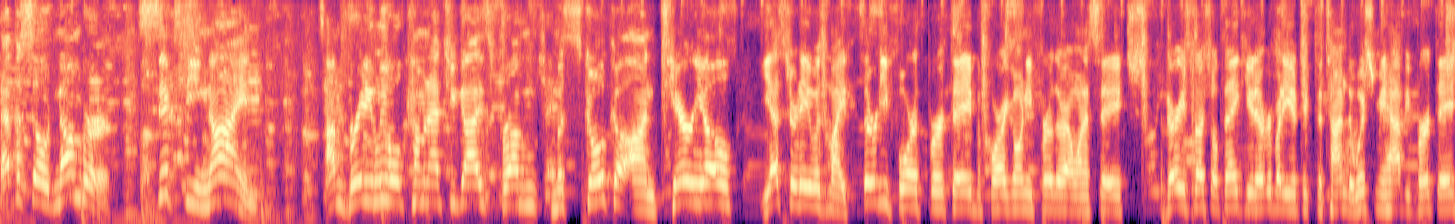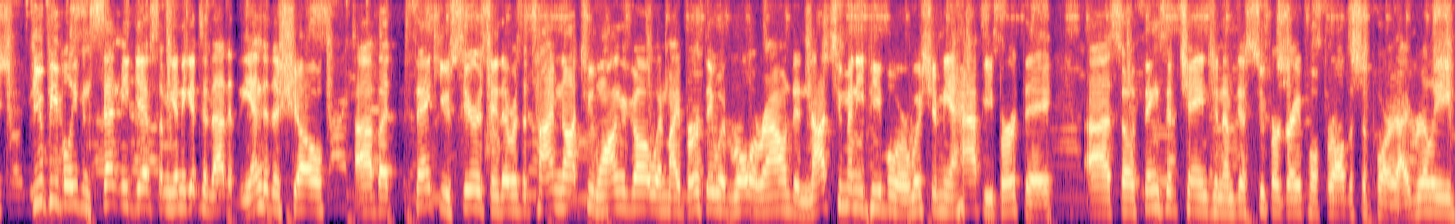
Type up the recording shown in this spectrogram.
episode number 69. I'm Brady Leavold coming at you guys from Muskoka, Ontario. Yesterday was my 34th birthday. Before I go any further, I want to say a very special thank you to everybody who took the time to wish me happy birthday. Few people even sent me gifts. I'm going to get to that at the end of the show. Uh, but thank you, seriously. There was a time not too long ago when my birthday would roll around and not too many people were wishing me a happy birthday. Uh, so things have changed, and I'm just super grateful for all the support. I really,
